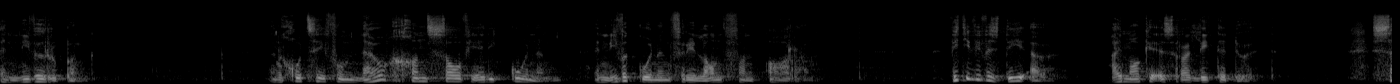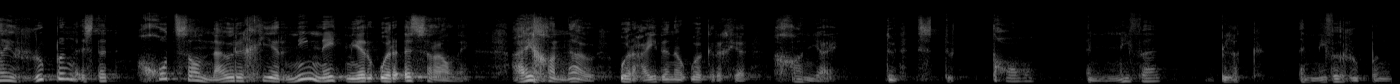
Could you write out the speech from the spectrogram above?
'n nuwe roeping. En God sê vir hom nou gaan salf jy die koning, 'n nuwe koning vir die land van Aram. Weet jy wie was die ou? Hy maak die Israeliete dood. Sy roeping is dat God sal nou regeer, nie net meer oor Israel nie. Hy gaan nou oor heidene ook regeer. Gaan jy doen is totaal 'n nuwe blik, 'n nuwe roeping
